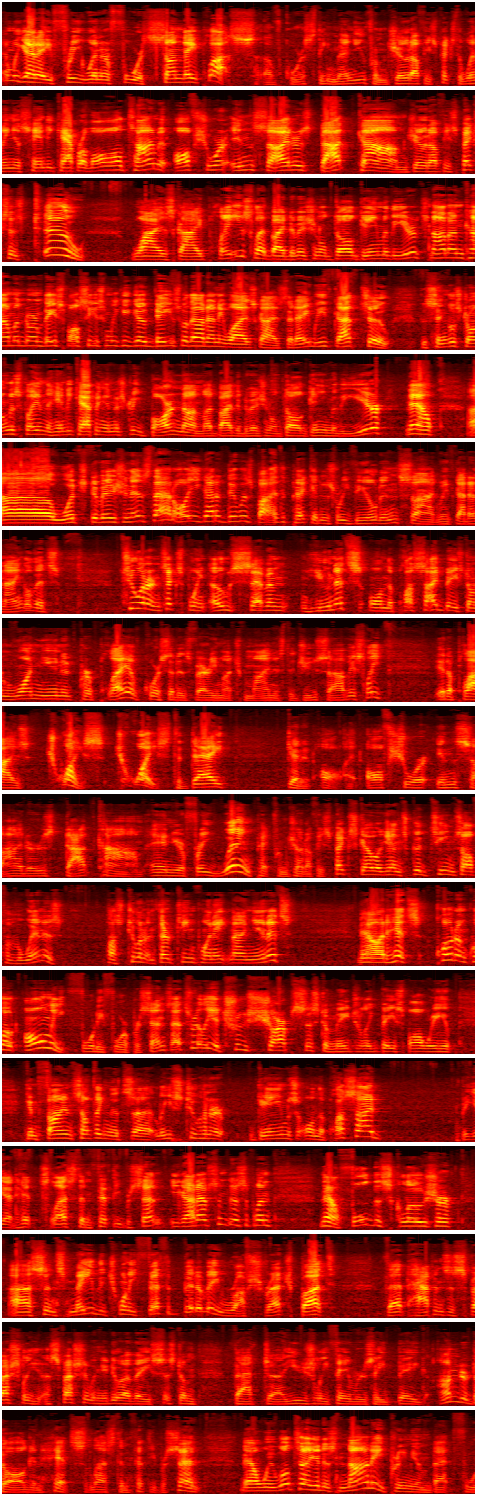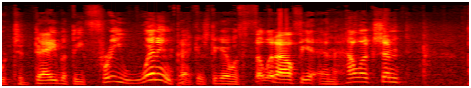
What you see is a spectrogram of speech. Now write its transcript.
And we got a free winner for Sunday. Plus, of course, the menu from Joe Duffy's Picks, the winningest handicapper of all time at offshoreinsiders.com. Joe Duffy's Picks has two wise guy plays led by divisional dog game of the year. It's not uncommon during baseball season. We could go days without any wise guys. Today, we've got two. The single strongest play in the handicapping industry, bar none, led by the divisional dog game of the year. Now, uh, which division is that? All you got to do is buy the pick. It is revealed inside. We've got an angle that's 206.07 units on the plus side based on one unit per play. Of course, it is very much minus the juice, obviously. It applies twice, twice today. Get it all at offshoreinsiders.com. And your free winning pick from Joe Duffy's Picks go against good teams off of a win is plus 213.89 units. Now it hits quote unquote only 44%. That's really a true sharp system, Major League Baseball, where you can find something that's uh, at least 200 games on the plus side, but yet hits less than 50%. You got to have some discipline. Now, full disclosure, uh, since May the 25th, a bit of a rough stretch, but that happens especially especially when you do have a system that uh, usually favors a big underdog and hits less than 50%. Now, we will tell you it is not a premium bet for today, but the free winning pick is to go with Philadelphia and Hellickson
